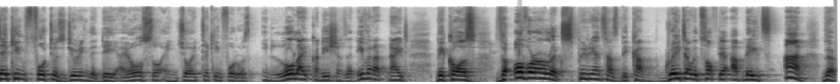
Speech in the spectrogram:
taking photos during the day. I also enjoy taking photos in low light conditions and even at night because the overall experience has become greater with software updates and the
